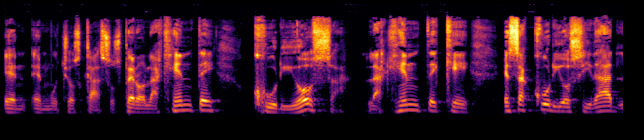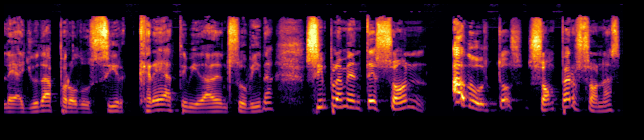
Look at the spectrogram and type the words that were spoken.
En, muchos casos, pero la gente curiosa, la gente que esa curiosidad le ayuda a producir creatividad en su vida, simplemente son adultos, son personas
